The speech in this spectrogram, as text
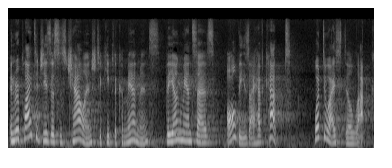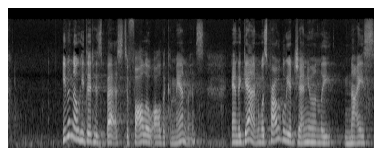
In reply to Jesus' challenge to keep the commandments, the young man says, All these I have kept. What do I still lack? Even though he did his best to follow all the commandments, and again was probably a genuinely nice,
